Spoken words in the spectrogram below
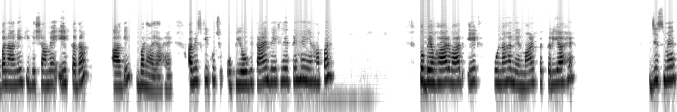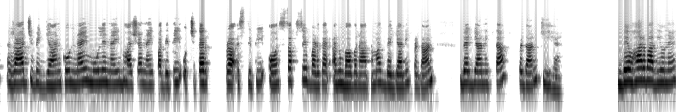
बनाने की दिशा में एक कदम आगे बढ़ाया है। अब इसकी कुछ उपयोगिताएँ देख लेते हैं यहाँ पर। तो व्यवहारवाद एक पुनः निर्माण प्रक्रिया है, जिसमें राज्य विज्ञान को नई मूल्य, नई भाषा, नई पद्धति, उच्चतर स्थिति और सबसे बढ़कर अनुभवनात्मक वैज्ञानिक प्रदान, वैज्ञानिकता प्रदान की है। व्यवहारवादियों ने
